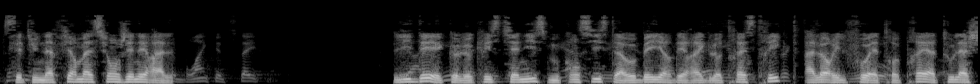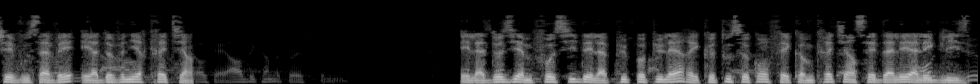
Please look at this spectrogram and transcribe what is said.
C'est une affirmation générale. L'idée est que le christianisme consiste à obéir des règles très strictes, alors il faut être prêt à tout lâcher vous savez, et à devenir chrétien. Et la deuxième fausse idée la plus populaire est que tout ce qu'on fait comme chrétien c'est d'aller à l'église.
